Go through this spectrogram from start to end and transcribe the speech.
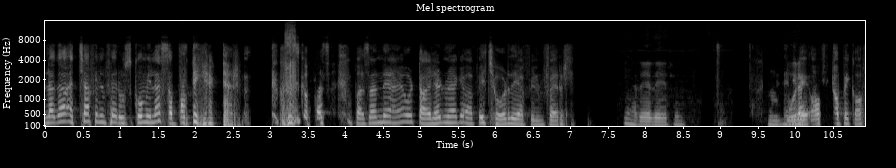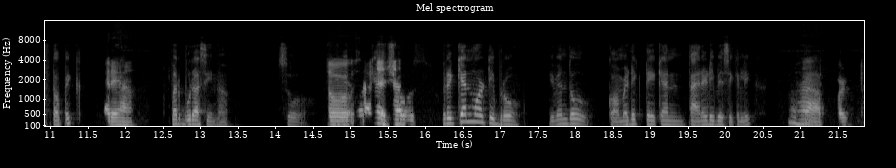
लगा अच्छा फ़िल्म फेयर उसको मिला सपोर्टिंग एक्टर उसको पस, पसंद नहीं आया वो टॉयलेट में आके वापस छोड़ दिया फ़िल्म फेयर अरे रे रे। बुरा ऑफ़ टॉपिक ऑफ़ टॉपिक अरे हाँ। पर बुरा सीन हाँ। सो तो Rick and Morty bro even though comedic take and parody basically हाँ बट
